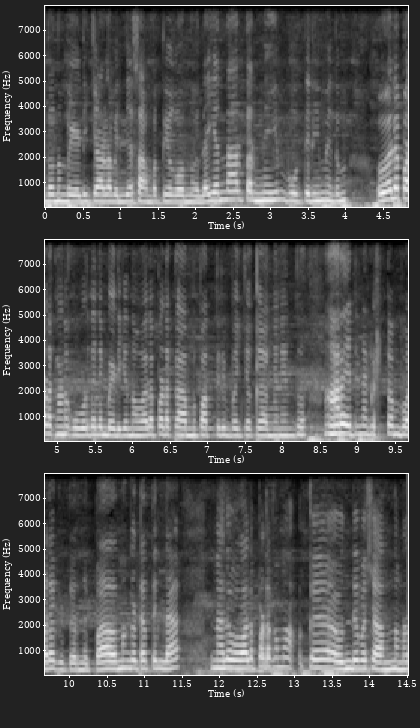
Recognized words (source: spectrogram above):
ഇതൊന്നും മേടിക്കാനുള്ള വലിയ സാമ്പത്തികമൊന്നുമില്ല. എന്നാൽ തന്നെയും പൂത്തിരിയും ഇതും ഓലപ്പടക്കമാണ് കൂടുതലും മേടിക്കുന്നത്. ഓലപ്പടക്കം പത്ത് രൂപയ്ക്കൊക്കെ അങ്ങനെ എന്തോ ആ റേറ്റിനൊക്കെ ഇഷ്ടം പോലെ കിട്ടുമായിരുന്നു. ഇപ്പം അതൊന്നും കിട്ടത്തില്ല. എന്നാലും ഓലപ്പടക്കം ഒക്കെ ഉണ്ട്. പക്ഷെ അന്ന് നമ്മൾ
